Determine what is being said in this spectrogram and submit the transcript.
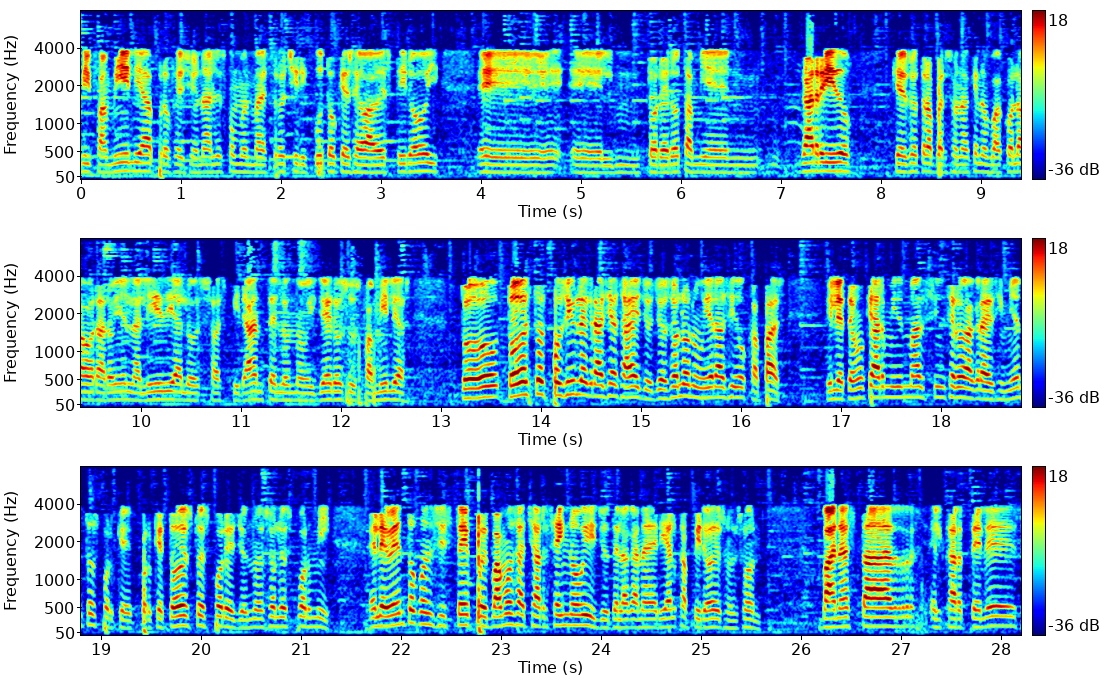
mi familia, profesionales como el maestro Chiricuto que se va a vestir hoy, eh, el torero también Garrido, que es otra persona que nos va a colaborar hoy en la lidia, los aspirantes, los novilleros, sus familias. Todo, todo esto es posible gracias a ellos. Yo solo no hubiera sido capaz. Y le tengo que dar mis más sinceros agradecimientos porque, porque todo esto es por ellos, no solo es por mí. El evento consiste, pues vamos a echar seis novillos de la ganadería El Capiro de Sonsón. Van a estar, el cartel es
